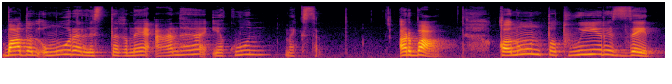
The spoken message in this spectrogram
بعض الأمور الاستغناء عنها يكون مكسب. أربعة قانون تطوير الذات.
